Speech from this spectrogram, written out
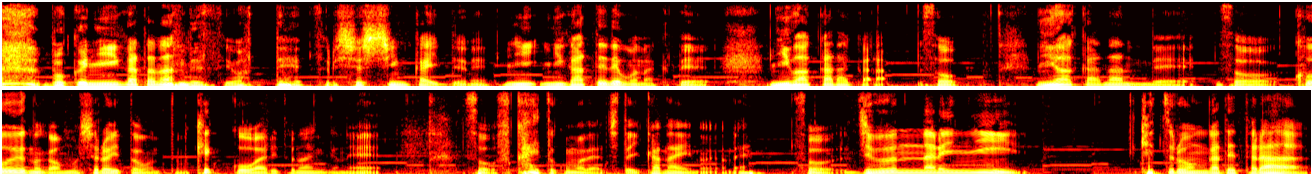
僕、新潟なんですよって、それ出身会ってね、に、苦手でもなくて、にわかだから、そう。にわかなんで、そう、こういうのが面白いと思っても結構割となんかね、そう、深いとこまではちょっといかないのよね。そう、自分なりに結論が出たら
